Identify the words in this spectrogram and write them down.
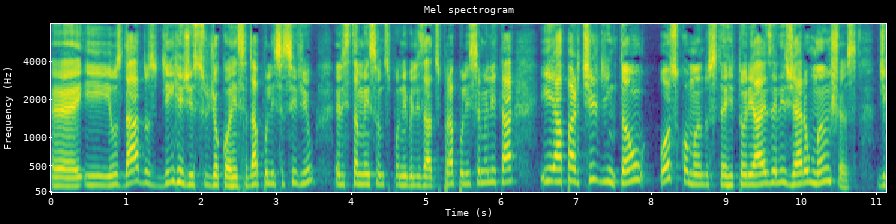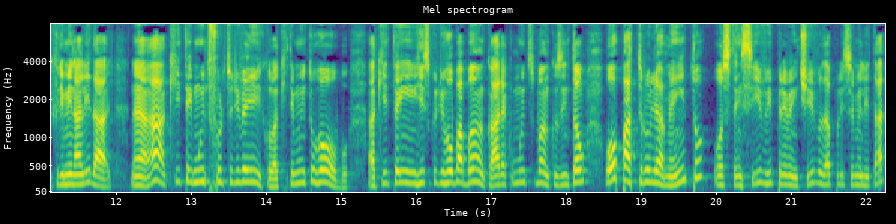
é, e os dados de registro de ocorrência da Polícia Civil, eles também são disponibilizados para a Polícia Militar, e a partir de então, os comandos territoriais, eles geram manchas de criminalidade. Né? Ah, aqui tem muito furto de veículo, aqui tem muito roubo, aqui tem risco de roubar banco, área com muitos bancos. Então, o patrulhamento ostensivo e preventivo da Polícia Militar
